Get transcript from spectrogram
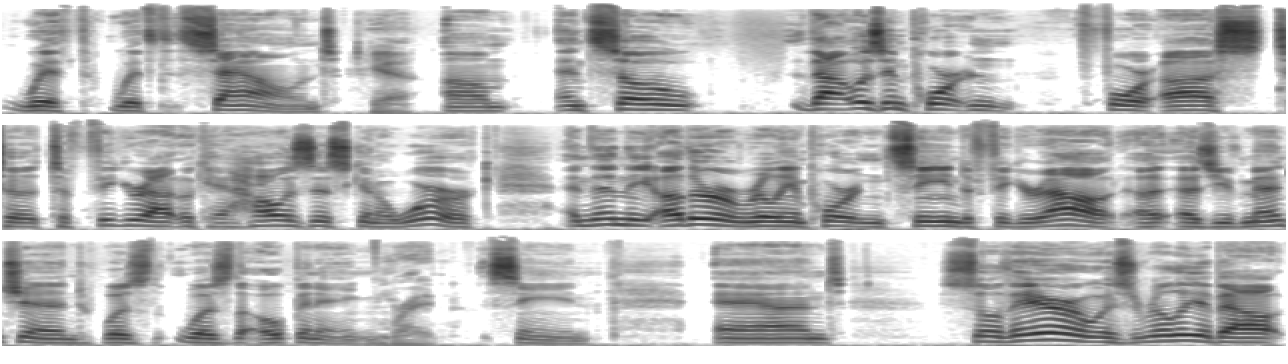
with with sound. Yeah. Um, and so that was important for us to, to figure out okay, how is this going to work? And then the other really important scene to figure out, uh, as you've mentioned, was was the opening Right. scene. And so there it was really about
